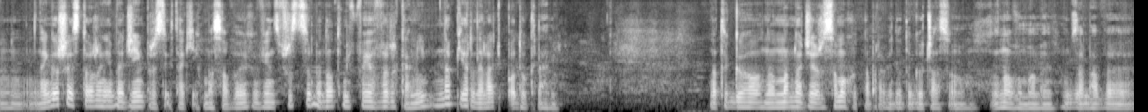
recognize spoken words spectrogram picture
Mm, Najgorsze jest to, że nie będzie imprez tych takich masowych, więc wszyscy będą tymi fajerwerkami napierdalać pod oknami. Dlatego no, mam nadzieję, że samochód naprawię do tego czasu. Znowu mamy zabawę,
